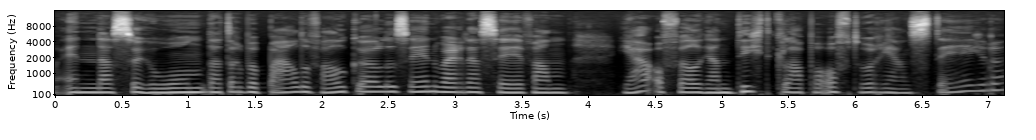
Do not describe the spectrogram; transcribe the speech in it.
en dat ze gewoon dat er bepaalde valkuilen zijn waar dat zij van ja, ofwel gaan dichtklappen of door gaan stijgeren.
